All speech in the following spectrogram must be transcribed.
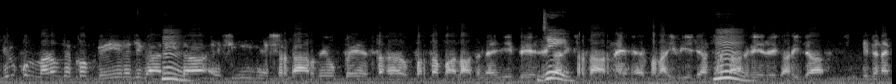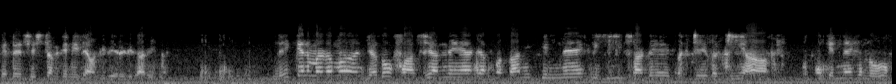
ਬਿਲਕੁਲ ਮੈਡਮ ਦੇਖੋ ਬੇਰੁਜ਼ਗਾਰੀ। ਦਾ ਅਸੀਂ ਸਰਕਾਰ ਦੇ ਤ- ਉੱਪਰ ਧੱਬਾ ਲਾ ਦਿੰਦੇ ਜੀ ਬੇਰੁਜ਼ਗਾਰੀ। ਸਰਕਾਰ ਨੇ ਬਣਾਈ ਵੀ ਹੈ ਜਾਂ। ਸਰਕਾਰ ਬੇਰੁਜ਼ਗਾਰੀ ਦਾ ਕਿਤੇ ਨਾ ਕਿਤੇ ਸਿਸਟਮ 'ਚ ਨਹੀਂ ਲਿਆਉਂਦੀ ਬੇਰੁਜ਼ਗਾਰੀ ਨੂੰ ਲੇਕਿਨ ਮੈਡਮ ਜਦੋਂ ਫਸ ਜਾਂਦੇ ਆ ਜਾਂ ਪਤਾ ਨਹੀਂ ਕਿੰਨੇ ਕੁ ਸਾਡੇ ਬੱਚੇ ਬੱਚੀਆਂ ਕਿੰਨੇ ਕੁ ਲੋਕ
